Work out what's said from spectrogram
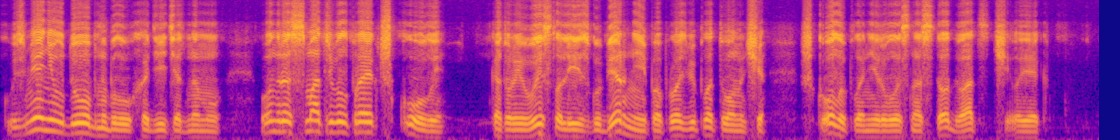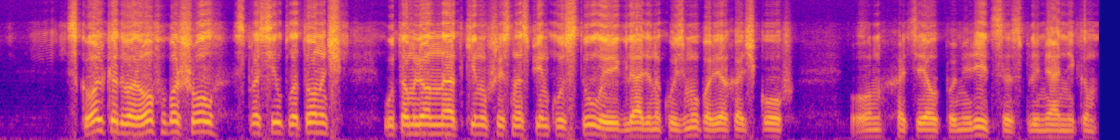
Кузьме неудобно было уходить одному. Он рассматривал проект школы, который выслали из губернии по просьбе Платоныча. Школа планировалась на 120 человек. «Сколько дворов обошел?» — спросил Платоныч. утомленно откинувшись на спинку стула и глядя на Кузьму поверх очков. Он хотел помириться с племянником,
